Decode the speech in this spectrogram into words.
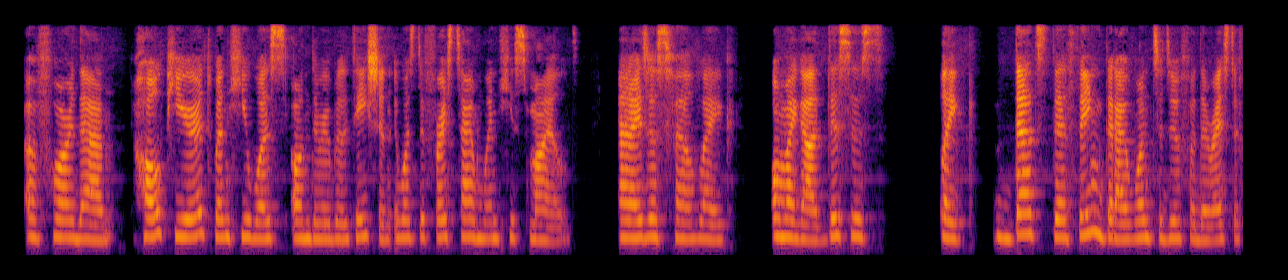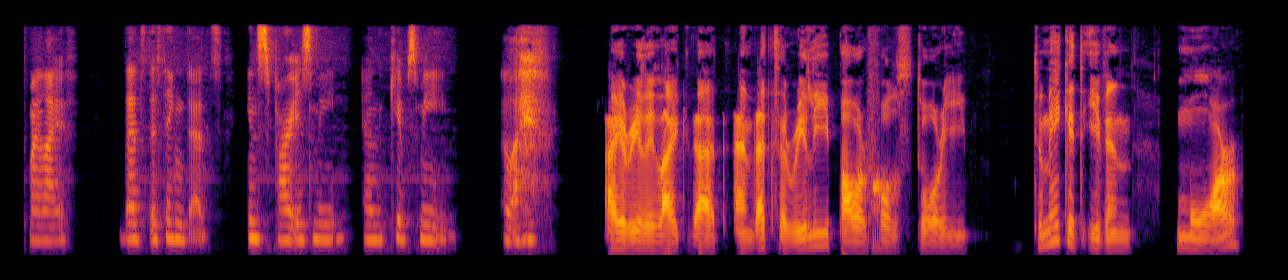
uh, for the whole period when he was on the rehabilitation. It was the first time when he smiled. And I just felt like, oh my God, this is like, that's the thing that I want to do for the rest of my life. That's the thing that inspires me and keeps me alive. I really like that. And that's a really powerful story. To make it even more,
